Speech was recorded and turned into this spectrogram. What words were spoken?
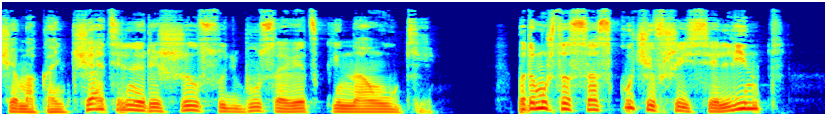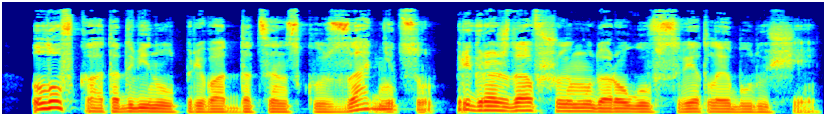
чем окончательно решил судьбу советской науки, потому что соскучившийся Линд ловко отодвинул приват-доцентскую задницу, преграждавшую ему дорогу в светлое будущее,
